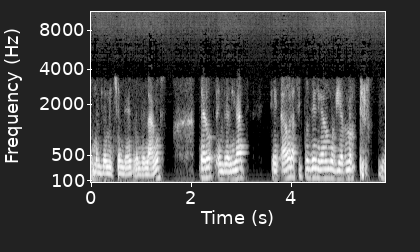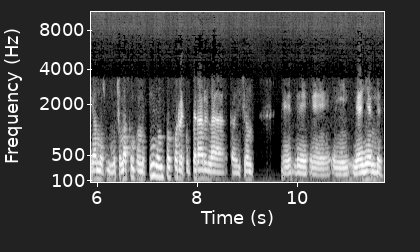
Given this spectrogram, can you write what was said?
como el de Michel de, el de Lagos, pero en realidad eh, ahora sí podría llegar un gobierno, digamos, mucho más comprometido, un poco recuperar la tradición eh, de, eh, de Allende.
